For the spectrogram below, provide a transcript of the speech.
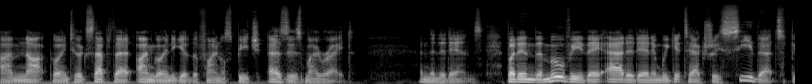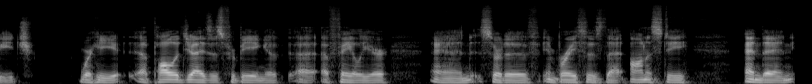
I'm not going to accept that. I'm going to give the final speech, as is my right. And then it ends. But in the movie, they added in, and we get to actually see that speech where he apologizes for being a, a, failure and sort of embraces that honesty and then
